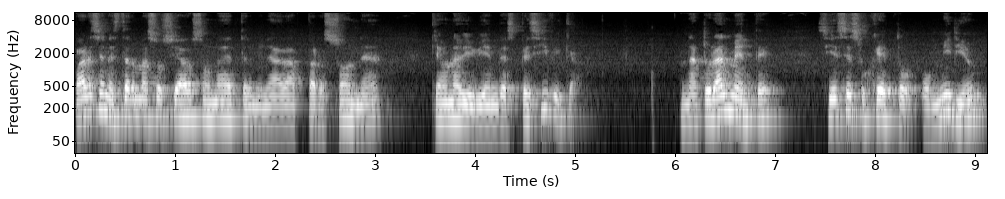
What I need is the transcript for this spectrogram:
parecen estar más asociados a una determinada persona que a una vivienda específica. Naturalmente, si ese sujeto o medium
